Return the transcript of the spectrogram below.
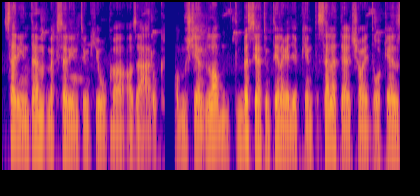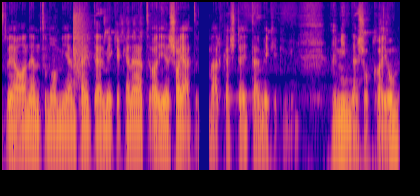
szerintem, meg szerintünk jók a, az áruk. Most ilyen, la, beszélhetünk tényleg egyébként a szeletelt sajtól kezdve a nem tudom milyen tejtermékeken át, a ilyen saját márkás tejtermékekig minden sokkal jobb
